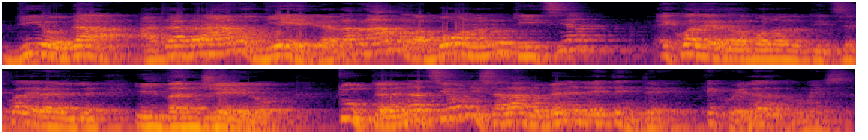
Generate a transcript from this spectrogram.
Dio dà ad Abramo, diede ad Abramo la buona notizia. E qual era la buona notizia? Qual era il, il Vangelo? tutte le nazioni saranno benedette in te. E quella è la promessa.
